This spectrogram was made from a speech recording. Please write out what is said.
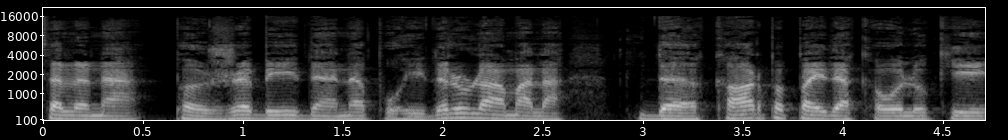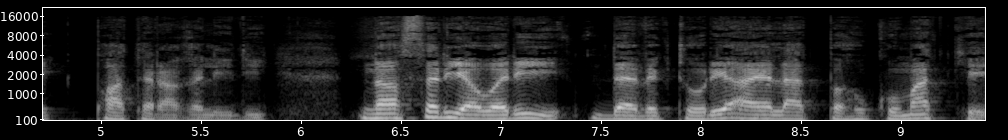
سلنه په ژبه د نه پوهیدلو لامل د کار په پیدا کولو کې پاتې راغلي دي ناصر یاوري د وکټوریا ایالت په حکومت کې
